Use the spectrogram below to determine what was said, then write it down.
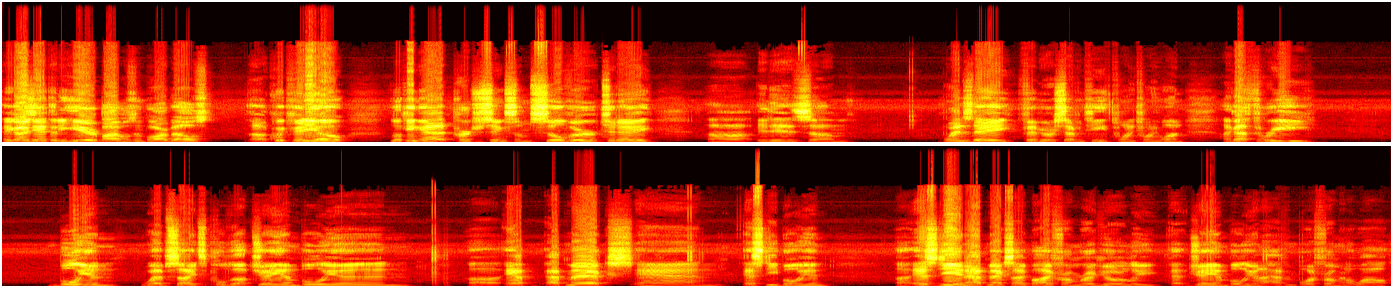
Hey guys, Anthony here, Bibles and Barbells. Uh, quick video looking at purchasing some silver today. Uh, it is um, Wednesday, February 17th, 2021. I got three bullion websites pulled up, JM Bullion, uh, App, APMEX, and SD Bullion. Uh, SD and APMEX I buy from regularly. At JM Bullion I haven't bought from in a while.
